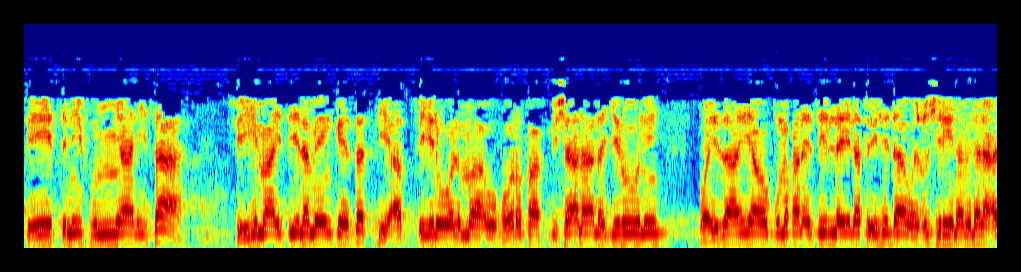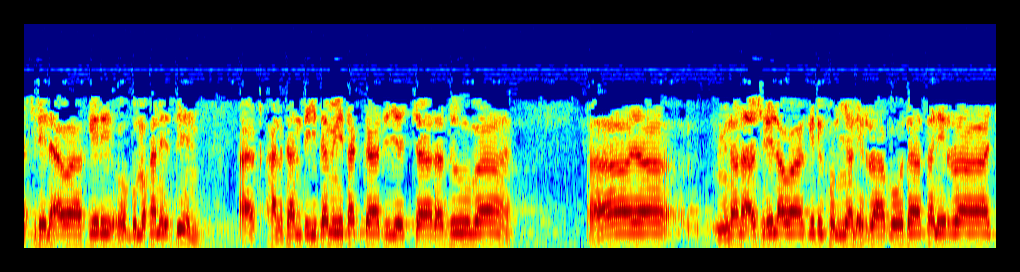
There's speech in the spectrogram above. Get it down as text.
fiixni funyaan isaa fiimaa isii lameen keessatti axxiinu walmaa'u horfaaf bishaan haala jiruuni وإذا هي وقم إسين ليلة إحدى وعشرين من العشر الأواخر وقم إسين هل كان ديدمي تكات يجار دوبا آية من العشر الأواخر كنيان إرابودا سنراج.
